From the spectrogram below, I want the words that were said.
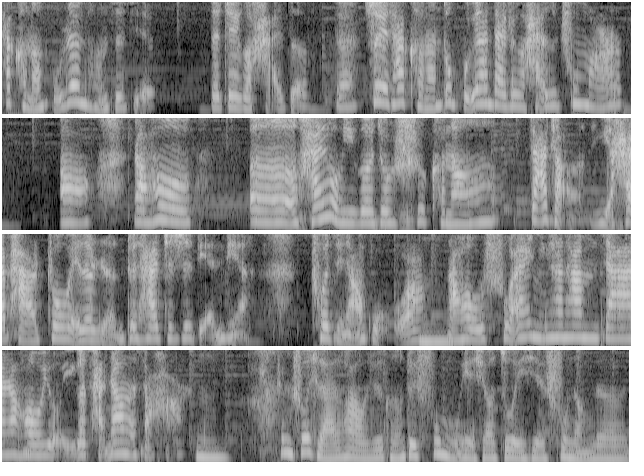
他可能不认同自己的这个孩子，对，所以他可能都不愿带这个孩子出门儿，啊，然后，呃，还有一个就是可能家长也害怕周围的人对他指指点点，戳脊梁骨，然后说，哎，你看他们家，然后有一个残障的小孩儿，嗯。这么说起来的话，我觉得可能对父母也需要做一些赋能的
